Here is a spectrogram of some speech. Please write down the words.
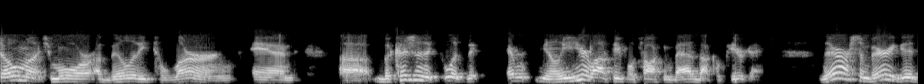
so much more ability to learn. And uh, because of the look, the, every, you know, you hear a lot of people talking bad about computer games. There are some very good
